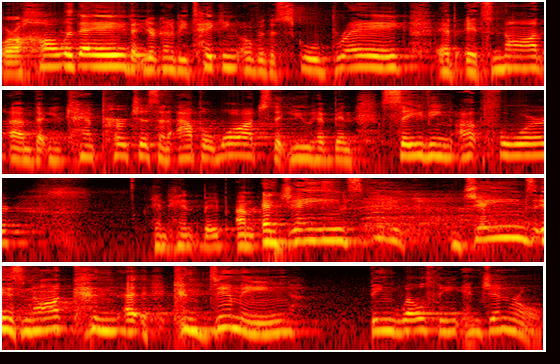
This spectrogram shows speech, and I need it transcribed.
or a holiday that you're going to be taking over the school break. It's not um, that you can't purchase an Apple Watch that you have been saving up for. Hint, hint, babe. Um, and James, James is not con- uh, condemning being wealthy in general.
